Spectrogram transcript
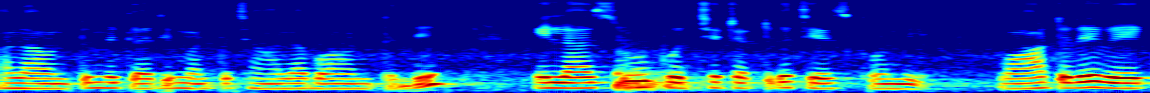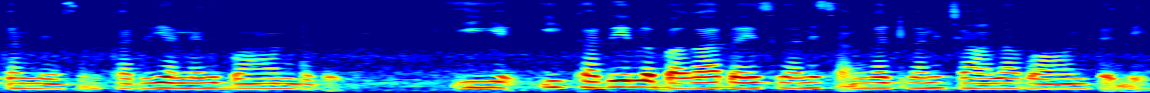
అలా ఉంటుంది. కర్రీ మనకు చాలా బాగుంటుంది. ఇలా సూప్ వచ్చేటట్టుగా చేసుకోండి. వాటరే వేయకండి అసలు. కర్రీ అనేది బాగుండదు. ఈ ఈ కర్రీలో బగార్ రైస్ కానీ సంగటి కానీ చాలా బాగుంటుంది.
